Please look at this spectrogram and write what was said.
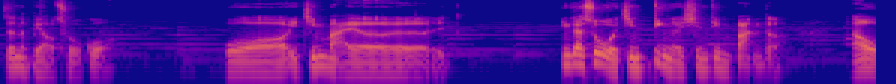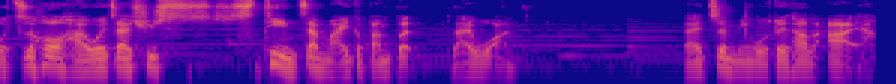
真的不要错过。我已经买了，应该说我已经订了限定版的，然后我之后还会再去 Steam 再买一个版本来玩，来证明我对他的爱啊。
